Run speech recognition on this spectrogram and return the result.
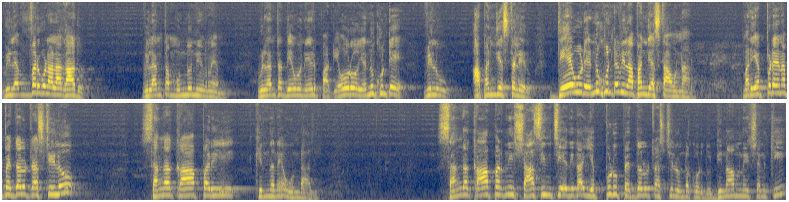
వీళ్ళెవ్వరు కూడా అలా కాదు. వీళ్ళంతా ముందు నిర్ణయం. వీళ్ళంతా దేవుని ఏర్పాటు. ఎవరో ఎన్నుకుంటే వీళ్ళు ఆ పని చేస్తలేరు. దేవుడు ఎన్నుకుంటే వీళ్ళు ఆ పని చేస్తూ ఉన్నారు. మరి ఎప్పుడైనా పెద్దలు ట్రస్టీలు సంఘ కాపరి కిందనే ఉండాలి. సంఘ కాపరిని శాసించేదిగా ఎప్పుడు పెద్దలు ట్రస్టీలు ఉండకూడదు. డినామినేషన్కి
